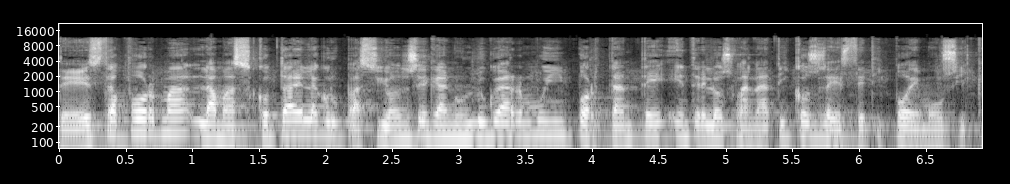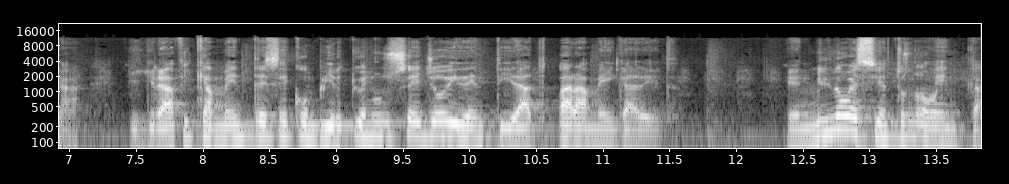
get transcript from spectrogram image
De esta forma, la mascota de la agrupación se ganó un lugar muy importante entre los fanáticos de este tipo de música, y gráficamente se convirtió en un sello de identidad para Megadeth. En 1990,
